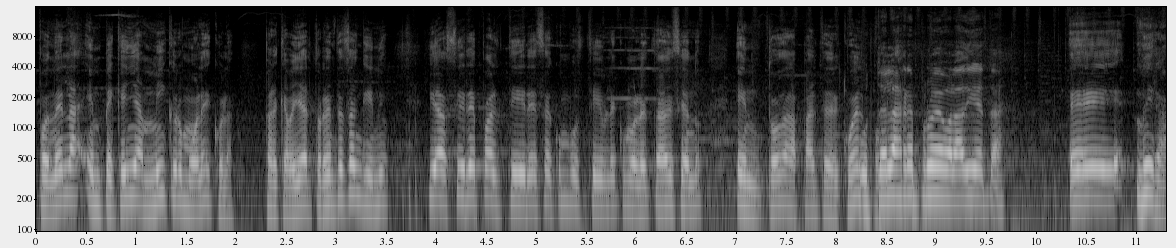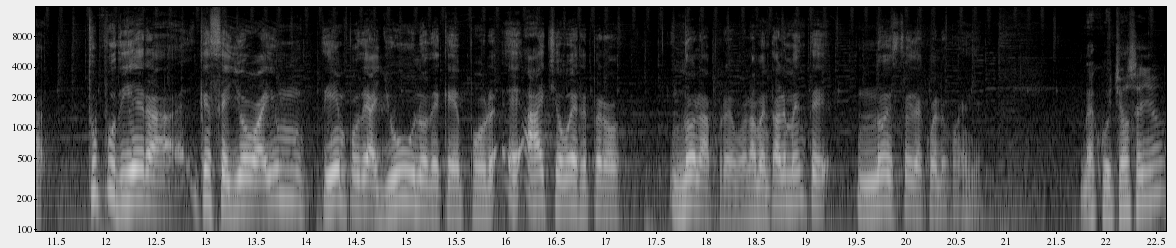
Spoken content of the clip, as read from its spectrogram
ponerla en pequeñas micromoléculas, para que vaya al torrente sanguíneo y así repartir ese combustible, como le estaba diciendo, en toda la parte del cuerpo. ¿Usted la reprueba la dieta? Eh, mira, tú pudieras, qué sé yo, hay un tiempo de ayuno, de que por eh, H o R, pero no la apruebo. Lamentablemente no estoy de acuerdo con ella. ¿Me escuchó, señor?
